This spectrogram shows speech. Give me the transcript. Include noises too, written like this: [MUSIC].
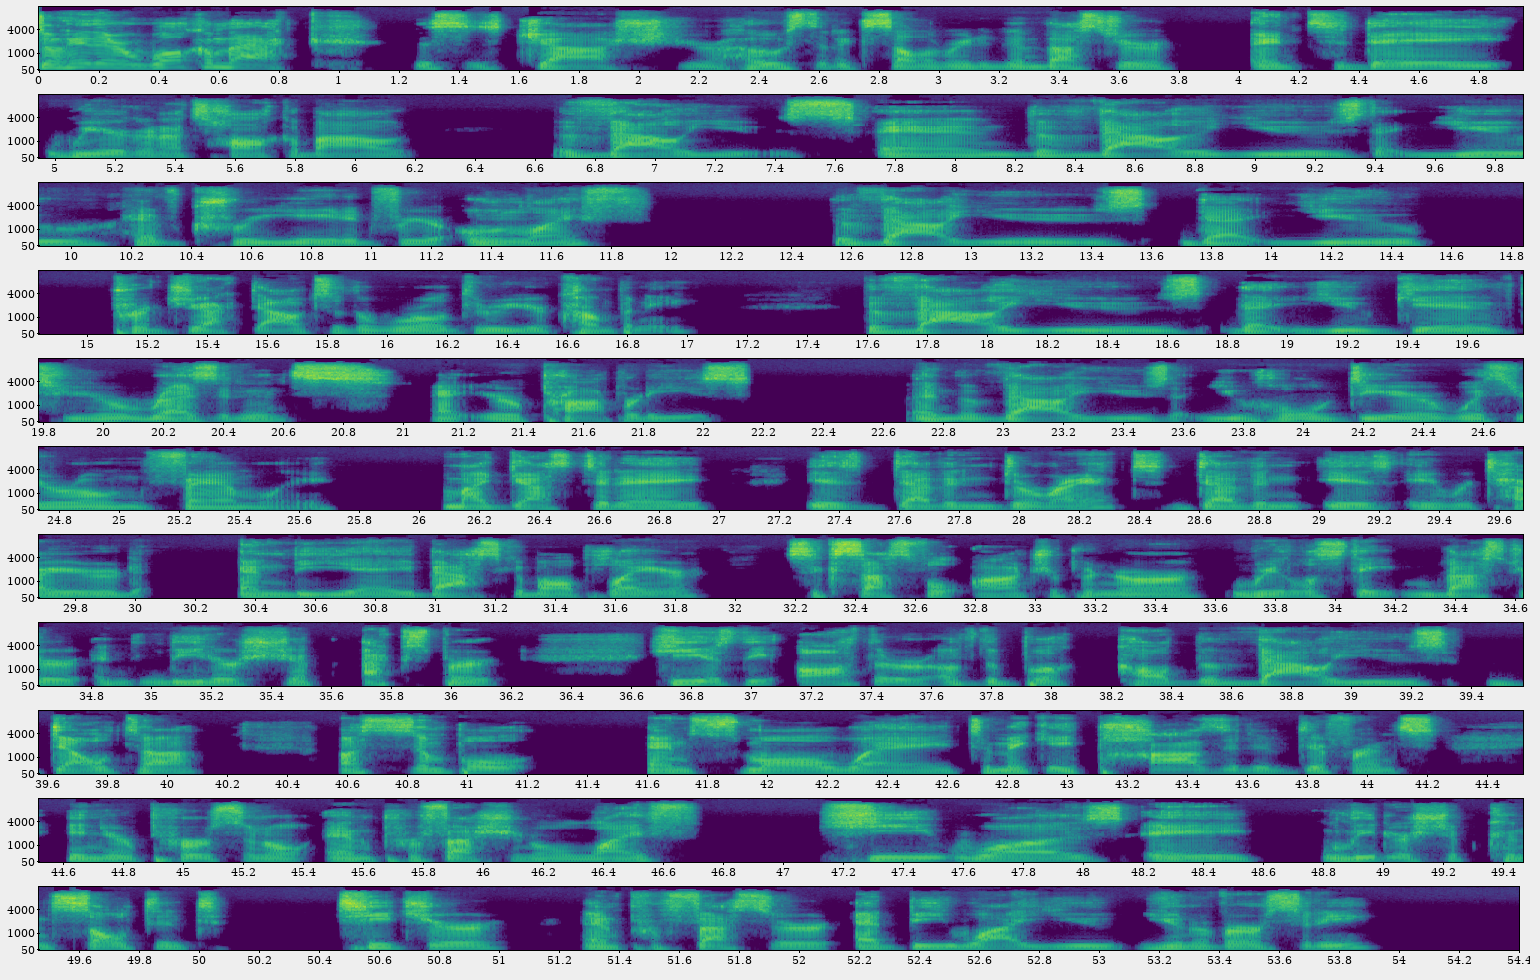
So, hey there, welcome back. This is Josh, your host at Accelerated Investor. And today we are going to talk about values and the values that you have created for your own life, the values that you project out to the world through your company, the values that you give to your residents at your properties, and the values that you hold dear with your own family. My guest today is Devin Durrant. Devin is a retired NBA basketball player, successful entrepreneur, real estate investor, and leadership expert. He is the author of the book called The Values Delta, a simple and small way to make a positive difference in your personal and professional life. He was a leadership consultant, teacher, and professor at BYU University.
